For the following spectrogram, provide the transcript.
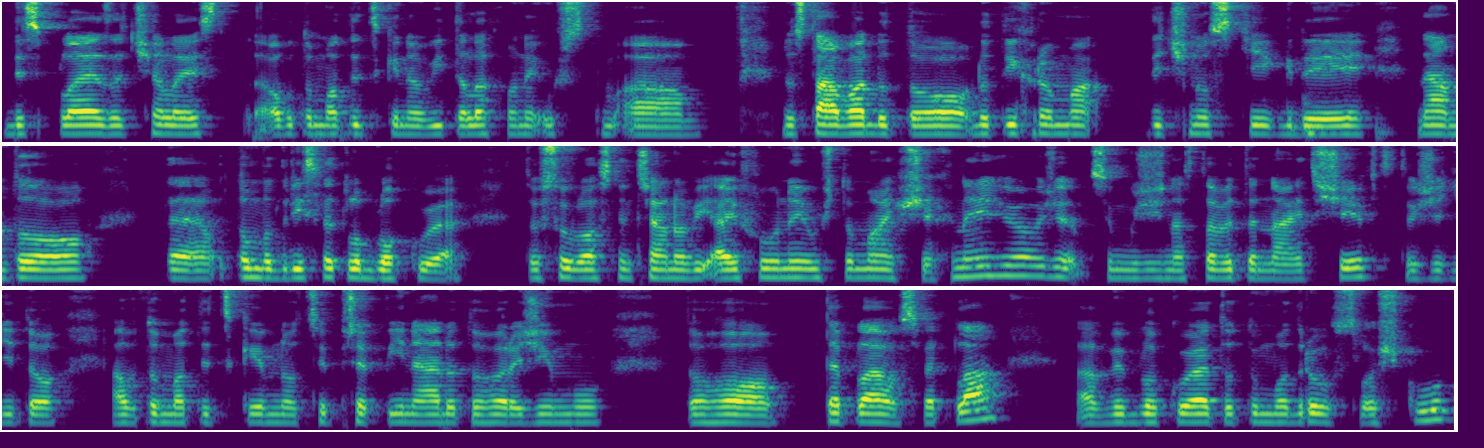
displeje začaly automaticky nový telefony už uh, dostávat do, to, do té chromatičnosti, kdy nám to to modré světlo blokuje. To jsou vlastně třeba nový iPhony, už to mají všechny, že, jo? že si můžeš nastavit ten night shift, takže ti to automaticky v noci přepíná do toho režimu toho teplého světla vyblokuje to tu modrou složku.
